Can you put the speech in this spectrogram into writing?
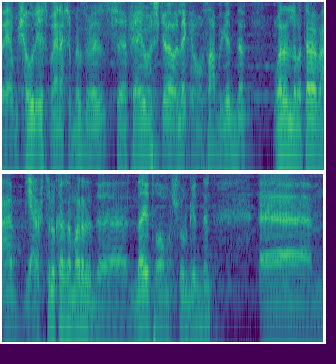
يعني مش هقول اسمه يعني عشان بس مش في أي مشكلة ولكن هو صاحبي جدا وأنا اللي بتابع معاه. يعني رحت له كذا مرة الدايت وهو مشهور جدا. آم،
